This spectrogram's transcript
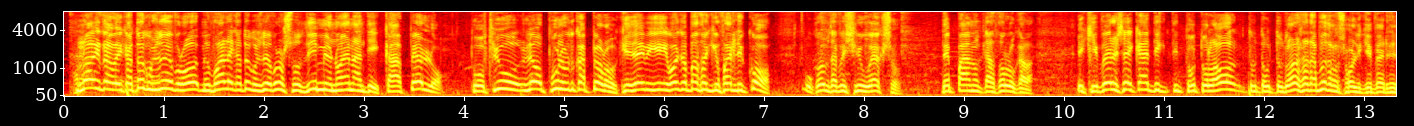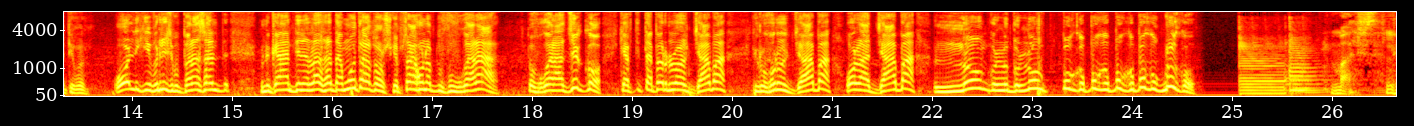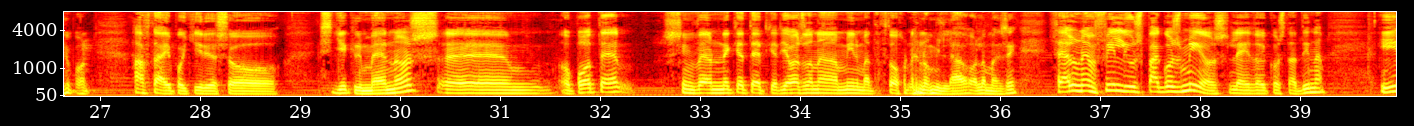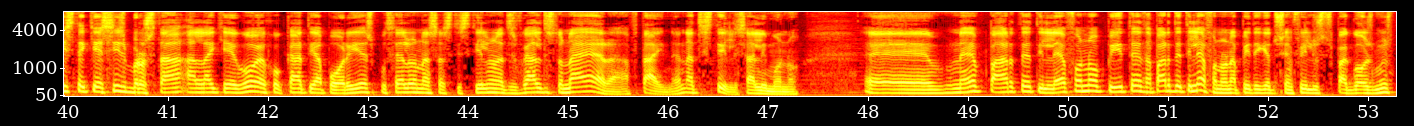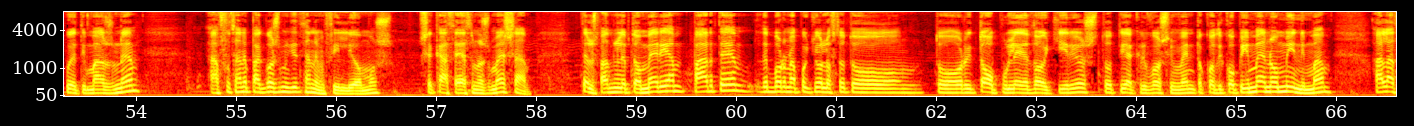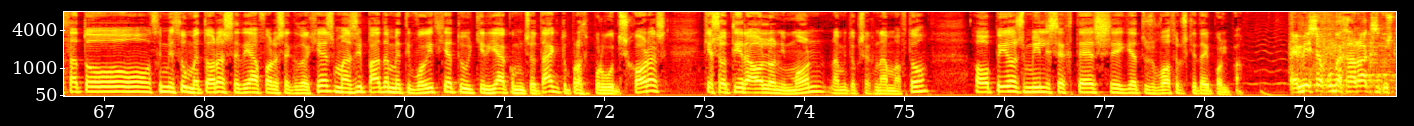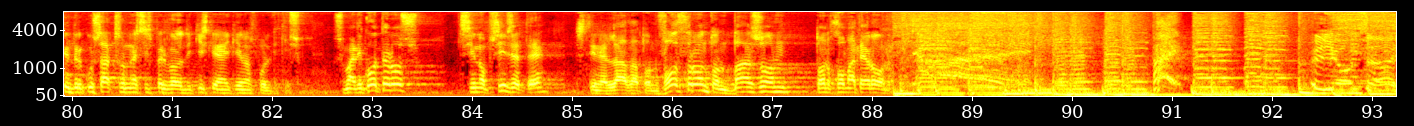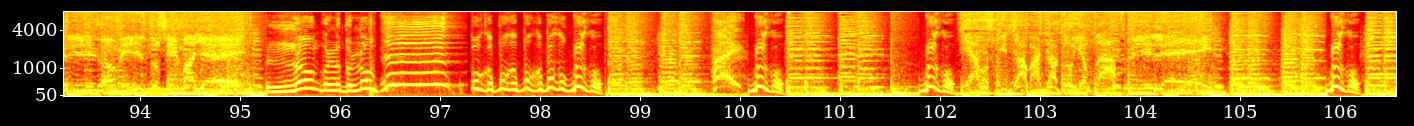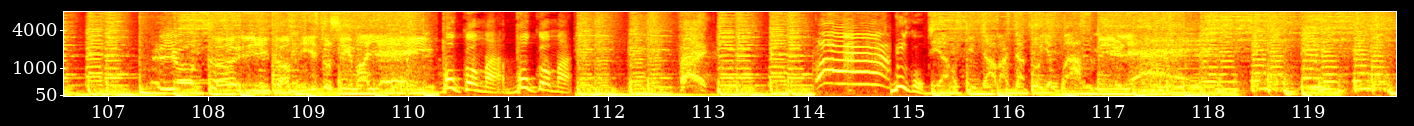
Να τα 120 ευρώ, με βάλε 120 ευρώ στο δίμηνο έναντι καπέλο. Το οποίο λέω πού είναι το καπέλο; Και δεν, εγώ θα πάθω κεφαλικό. Ο κόσμος θα αφήσει λίγο έξω. Δεν πάμε καθόλου καλά. Η κυβέρνηση έχει κάνει το, το, λαό, το, το, το, το, σαν τα μούτρα τους όλη η κυβέρνηση. Όλοι οι κυβερνήσεις που περάσαν κάναν την Ελλάδα σαν τα μούτρα τους και ψάχνουν από το φουγαρά. Το φουγαρατζίκο. Και αυτοί τα παίρνουν όλα τζάμπα, κυκλοφορούν τζάμπα, όλα τζάμπα. Λόγκ, λόγκ, λόγκ, πούκο, πούκο, πούκο, πούκο, πούκο. Μάλιστα. Λοιπόν, αυτά είπε ο κύριος ο συγκεκριμένος. Ε, οπότε συμβαίνουν και τέτοια. Διαβάζω ένα μήνυμα ταυτόχρονα ενώ μιλάω όλα μαζί. Θέλουν εμφύλιους παγκοσμίως, λέει εδώ η Κωνσταντίνα. Είστε κι εσείς μπροστά, αλλά και εγώ έχω κάτι απορίες που θέλω να σας τις στείλω να τις βγάλετε στον αέρα. Αυτά είναι, να τις στείλεις, αλίμονο. Ε, ναι, πάρτε τηλέφωνο, πείτε. Θα πάρετε τηλέφωνο να πείτε για τους εμφύλιους τους παγκόσμιους που ετοιμάζουν. Αφού θα είναι παγκόσμιοι, γιατί θα είναι εμφύλιοι όμως, σε κάθε έθνος μέσα. Τέλος πάντων, λεπτομέρεια πάρτε. Δεν μπορώ να πω και όλο αυτό το, το ρητό που λέει εδώ ο κύριος, το τι ακριβώς συμβαίνει, το κωδικοποιημένο μήνυμα. Αλλά θα το θυμηθούμε τώρα σε διάφορες εκδοχές, μαζί πάντα με τη βοήθεια του Κυριάκου Μητσοτάκη, του Πρωθυπουργού της χώρας και σωτήρα όλων ημών, να μην το ξεχνάμε αυτό, ο οποίος μίλησε χτες για τους βόθρους και τα υπόλοιπα. Εμείς έχουμε χαράξει τους κεντρικούς άξονες της περιβαλλοντικής και ενεργειακής μας πολιτικής. Σημαντικότερος συνοψίζεται στην Ελλάδα των βόθρων, των μπάζων, των χωματερών. Λόγκ, λόγκ, Μπλούκο.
